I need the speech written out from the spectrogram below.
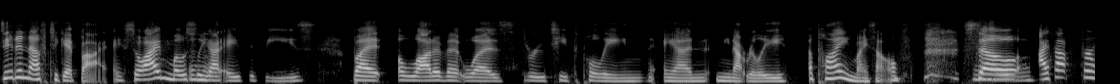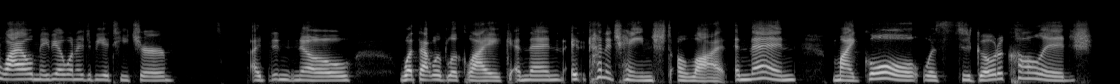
did enough to get by. So I mostly Mhm. got A's and B's, but a lot of it was through teeth pulling and me not really applying myself. So Mm. I thought for a while maybe I wanted to be a teacher. I didn't know what that would look like. And then it kind of changed a lot. And then my goal was to go to college.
